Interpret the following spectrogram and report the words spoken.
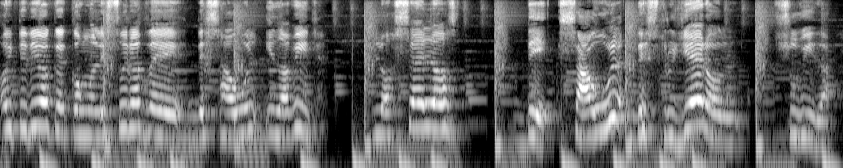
Hoy te digo que como la historia de, de Saúl y David, los celos de Saúl destruyeron su vida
